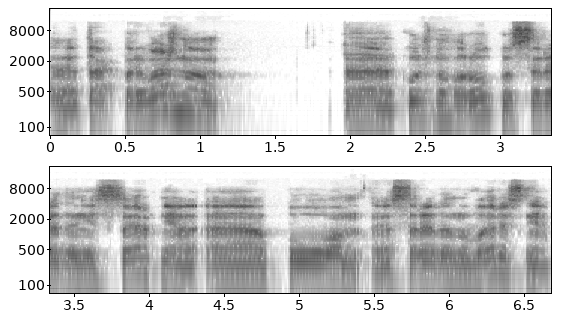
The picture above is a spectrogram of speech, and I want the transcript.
Е, Так, переважно е, кожного року з середини серпня е, по середину вересня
